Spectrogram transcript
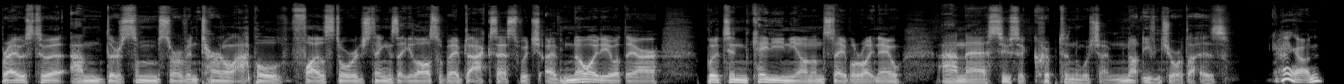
browse to it, and there's some sort of internal Apple file storage things that you'll also be able to access, which I have no idea what they are, but it's in KDE Neon Unstable right now, and uh, SUSE Krypton, which I'm not even sure what that is. Hang on,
